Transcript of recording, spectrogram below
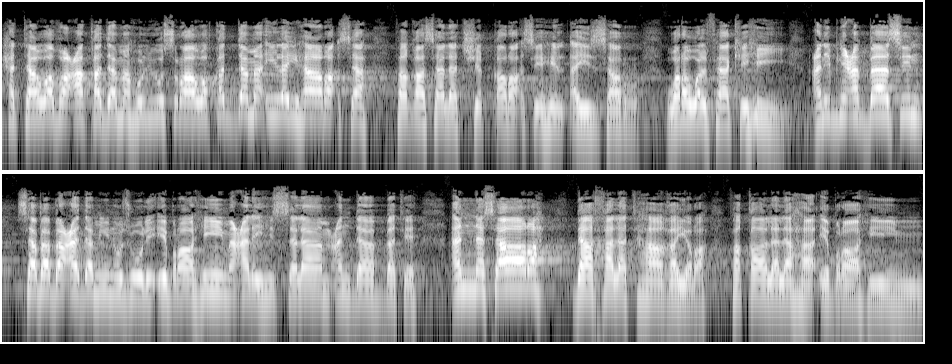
حتى وضع قدمه اليسرى وقدم إليها رأسه فغسلت شق رأسه الأيسر. وروى الفاكهي عن ابن عباس سبب عدم نزول إبراهيم عليه السلام عن دابته أن سارة داخلتها غيره فقال لها إبراهيم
